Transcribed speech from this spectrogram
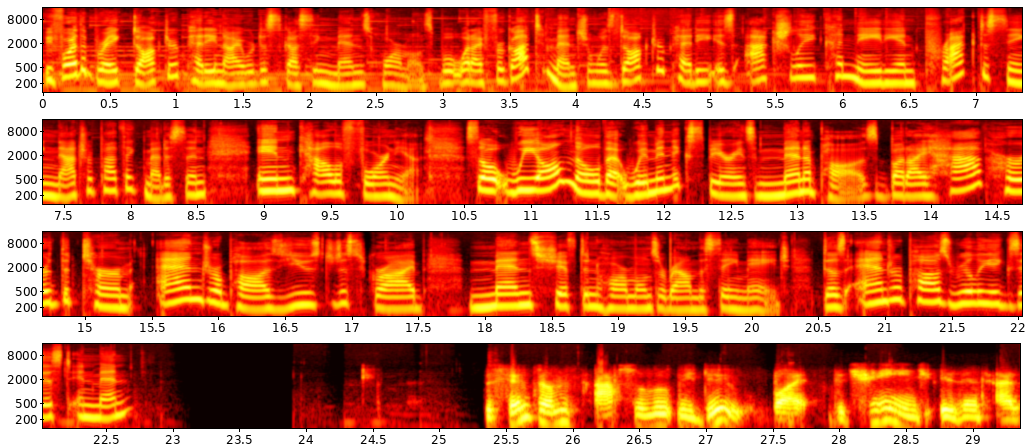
Before the break, Dr. Pedi and I were discussing men's hormones, but what I forgot to mention was Dr. Pedi is actually Canadian practicing naturopathic medicine in California. So we all know that women experience menopause, but I have heard the term andropause used to describe men's shift in hormones around the same age. Does andropause really exist in men? The symptoms absolutely do, but the change isn't as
